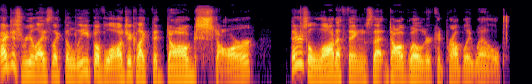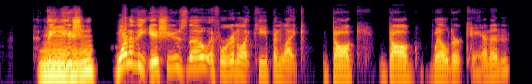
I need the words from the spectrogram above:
I just realized like the leap of logic, like the dog star. There's a lot of things that dog welder could probably weld. The issue- Mhm. One of the issues though, if we're gonna like keep in like dog dog welder canon,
